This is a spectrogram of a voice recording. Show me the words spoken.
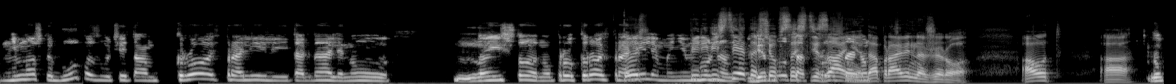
немножко глупо звучит, там, кровь пролили и так далее, ну, ну и что, ну, про кровь пролили, мы не перевести можем... Перевести это все в состязание, ну... да, правильно, Жиро? А вот... А... Ну,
